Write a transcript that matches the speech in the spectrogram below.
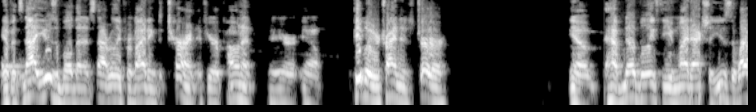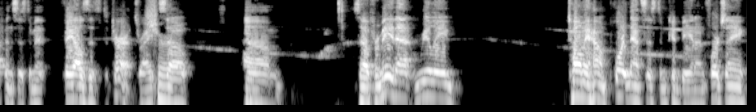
if it's not usable, then it's not really providing deterrent. If your opponent, your you know people you're trying to deter, you know, have no belief that you might actually use the weapon system, it fails its deterrence, right? Sure. So um, so for me, that really told me how important that system could be. And unfortunately,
